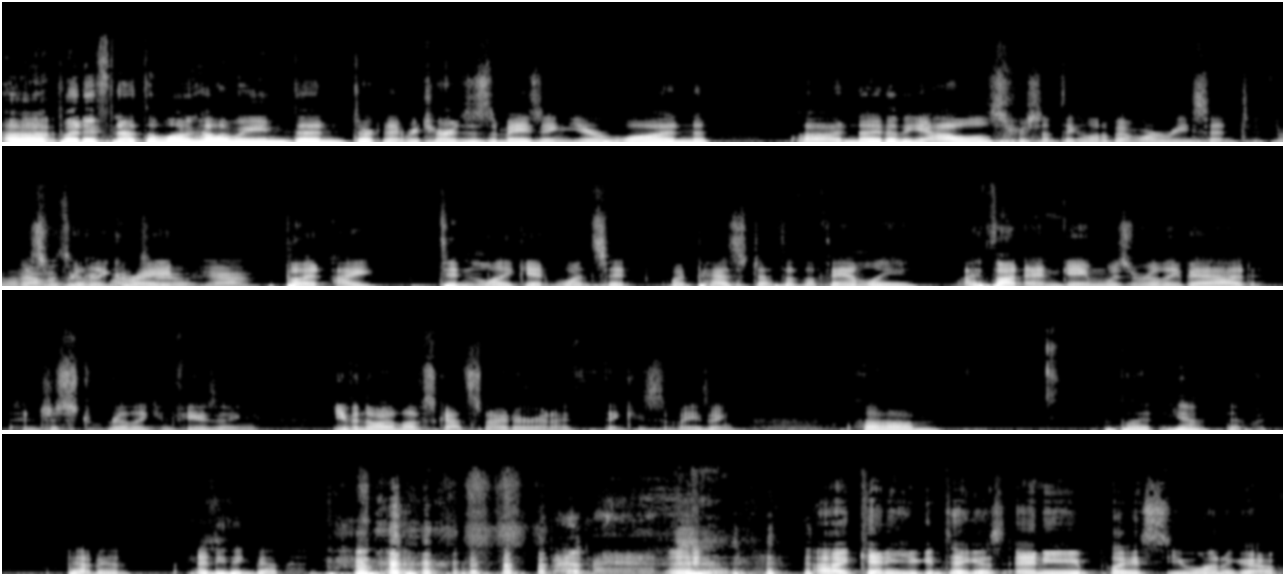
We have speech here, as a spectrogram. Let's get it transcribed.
uh, but if not the Long Halloween, then Dark Knight Returns is amazing. Year one, uh, Night of the Owls for something a little bit more recent. No, that was really great. Too. Yeah. But I didn't like it once it went past Death of the Family. I thought Endgame was really bad and just really confusing. Even though I love Scott Snyder and I think he's amazing. Um, but yeah, that would Batman. Anything Batman. Batman. Uh, Kenny, you can take us any place you want to go.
